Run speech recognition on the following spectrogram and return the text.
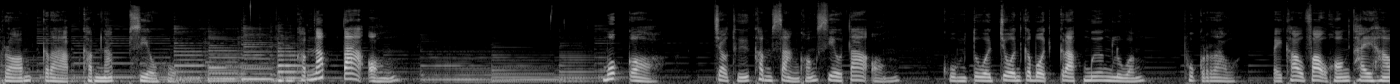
พร้อมกราบคำนับเซียวหง คำนับต้าอ๋อง มกกอเจ้าถือคำสั่งของเซียวต้าอ๋อง คุมตัวโจรกบฏกลับเมืองหลวง พวกเราไปเข้าเฝ้าห้องไทเฮา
